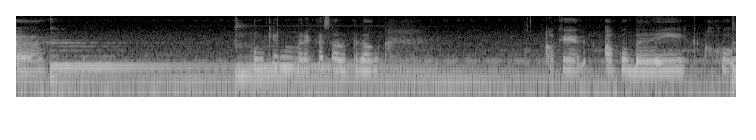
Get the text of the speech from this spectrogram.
uh, mungkin mereka selalu bilang oke okay, aku baik aku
